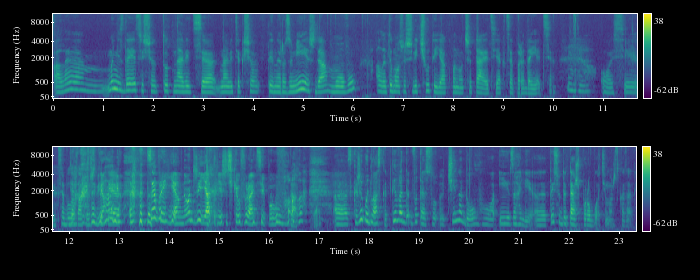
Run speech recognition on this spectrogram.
але мені здається, що тут навіть, е, навіть якщо ти не розумієш да, мову, але ти можеш відчути, як воно читається, як це передається. Мгм. Ось, і це було Дякую також таке. Це приємно. Отже, я трішечки у Франції побувала. Так, так. Е, Скажи, будь ласка, ти в Одесу чи надовго, і взагалі ти сюди теж по роботі, можна сказати.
